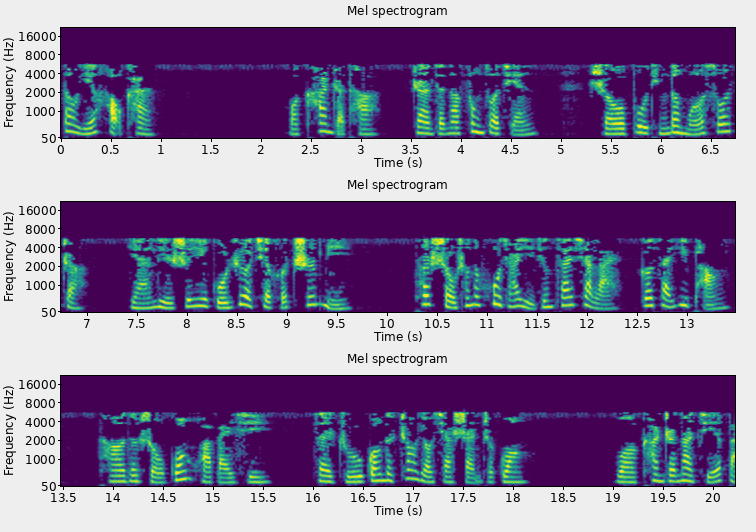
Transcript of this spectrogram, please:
倒也好看。我看着他。站在那凤座前，手不停的摩挲着，眼里是一股热切和痴迷。他手上的护甲已经摘下来，搁在一旁。他的手光滑白皙，在烛光的照耀下闪着光。我看着那洁白，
